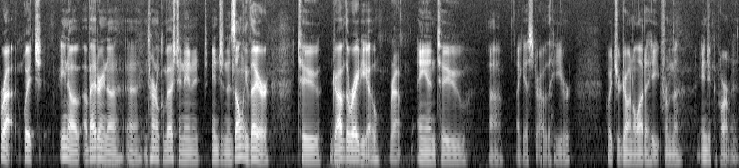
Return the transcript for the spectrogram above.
Right, which you know, a battery in a, a internal combustion en- engine is only there to drive the radio Right. and to, uh, I guess, drive the heater, which you're drawing a lot of heat from the engine compartment,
